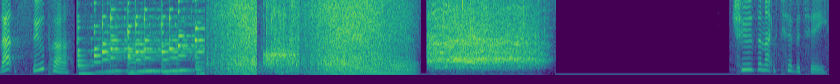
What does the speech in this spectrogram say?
That's super! Choose an activity.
